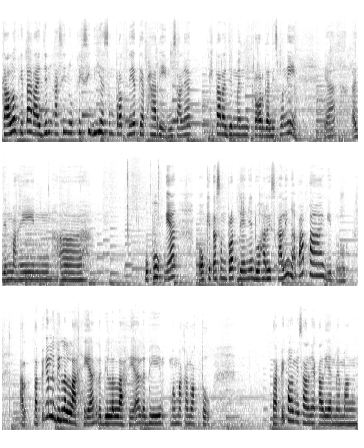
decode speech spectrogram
kalau kita rajin kasih nutrisi dia, semprot dia tiap hari. Misalnya kita rajin main mikroorganisme nih, ya, rajin main uh, pupuk ya mau kita semprot dianya dua hari sekali nggak apa-apa gitu loh. Tapi kan lebih lelah ya lebih lelah ya lebih memakan waktu. Tapi kalau misalnya kalian memang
